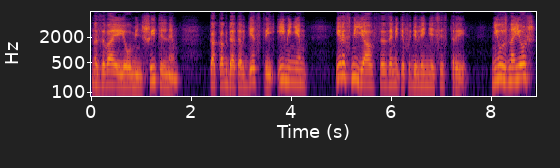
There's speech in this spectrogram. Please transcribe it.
называя ее уменьшительным, как когда-то в детстве, именем, и рассмеялся, заметив удивление сестры. «Не узнаешь?»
